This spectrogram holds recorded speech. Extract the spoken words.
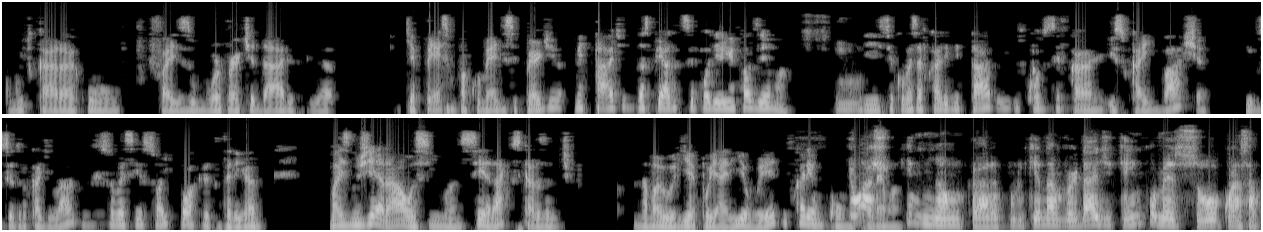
com muito cara com, que faz humor partidário, tá ligado? Que é péssimo pra comédia, você perde metade das piadas que você poderia fazer, mano. E você começa a ficar limitado, e quando você ficar isso cair em baixa, e você trocar de lado, você só vai ser só hipócrita, tá ligado? Mas no geral, assim, mano, será que os caras, tipo, na maioria apoiariam ele ou ficariam contra, Eu acho né, que não, cara, porque na verdade quem começou com essa,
